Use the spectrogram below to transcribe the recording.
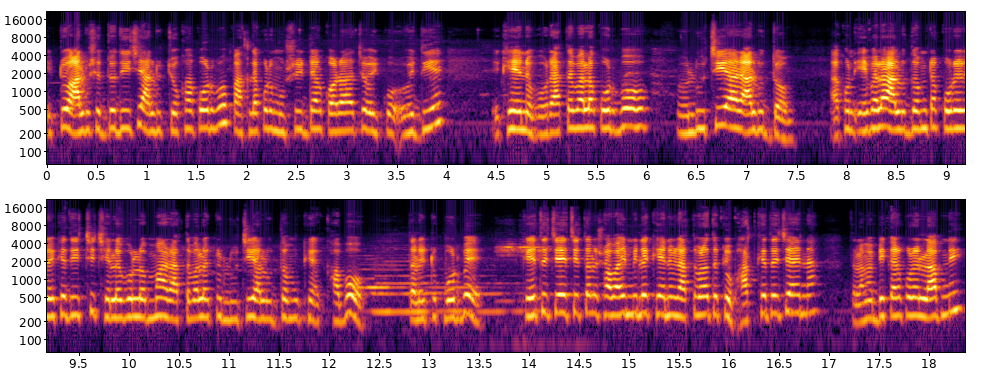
একটু আলু সেদ্ধ দিয়েছি আলুর চোখা করব পাতলা করে মুসুরির ডাল করা আছে ওই কো- ওই দিয়ে। খেয়ে নেব। রাতেরবেলা করব লুচি আর আলুর দম। এখন এবেলা আলুর দমটা করে রেখে দিচ্ছি। ছেলে বলল, মা, রাতেরবেলা একটু লুচি, আলুর দম খাব? তাহলে একটু করবে? খেতে চেয়েছি, তাহলে সবাই মিলে খেয়ে নেবে। রাতেরবেলা তো কেউ ভাত খেতে চায় না। তাহলে আমার বেকার করে লাভ নেই।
